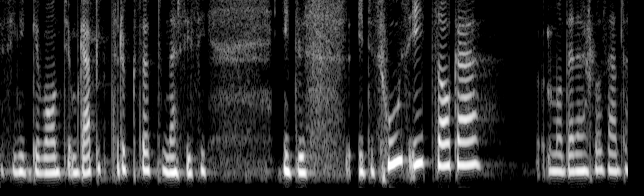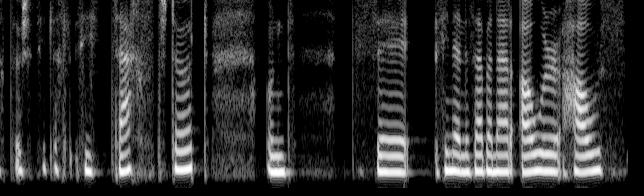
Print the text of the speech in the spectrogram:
seine gewohnte Umgebung zurück sollte. Und dann sind sie in das, in das Haus eingezogen, wo dann schlussendlich zwischenzeitlich sie sind sechs dort und das, äh, sie nennen es eben auch Our House,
